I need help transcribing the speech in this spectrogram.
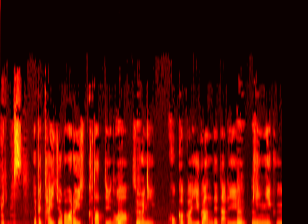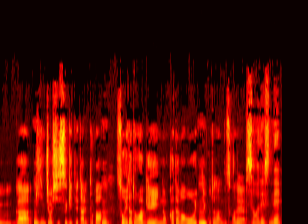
あります。やっぱり体調が悪い方っていうのは、うんそういうふうに骨格が歪んでたり、うんうん。筋肉が緊張しすぎてたりとか、うん。そういったところが原因の方が多いっていうことなんですかね。そうですね。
